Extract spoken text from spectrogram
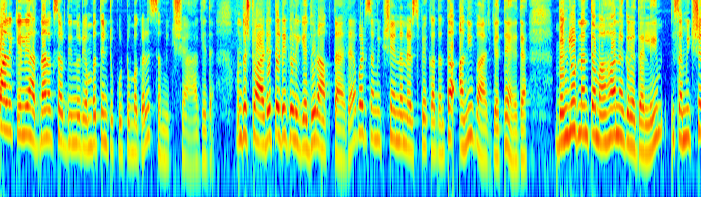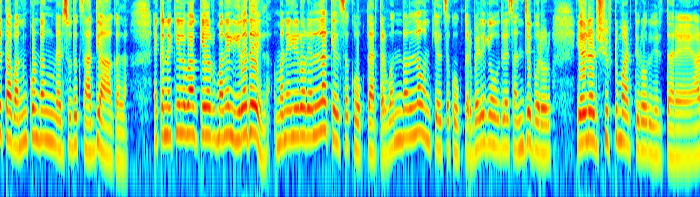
ಪಾಲಿಕೆಯಲ್ಲಿ ಹದಿನಾಲ್ಕು ಸಾವಿರದ ಇನ್ನೂರ ಎಂಬತ್ತೆಂಟು ಕುಟುಂಬಗಳ ಸಮೀಕ್ಷೆ ಆಗಿದೆ. ಒಂದಷ್ಟು ಅಡೆತಡೆಗಳು ಎದುರಾಗ್ತಾ ಇದೆ, ಬಟ್ ಸಮೀಕ್ಷೆಯನ್ನು ನಡೆಸಬೇಕಾದಂಥ ಅನಿವಾರ್ಯತೆ ಇದೆ. ಬೆಂಗಳೂರಿನಂಥ ಮಹಾನಗರದಲ್ಲಿ ಸಮೀಕ್ಷೆ ತಾವು ಅನ್ಕೊಂಡಂಗೆ ನಡೆಸೋದಕ್ಕೆ ಸಾಧ್ಯ ಆಗಲ್ಲ. ಯಾಕಂದರೆ ಕೆಲವಾಗ ಕೆಲವರು ಮನೇಲಿ ಇರೋದೇ ಇಲ್ಲ. ಮನೇಲಿ ಇರೋರೆಲ್ಲ ಕೆಲಸಕ್ಕೆ ಹೋಗ್ತಾ ಇರ್ತಾರೆ. ಒಂದಲ್ಲ ಒಂದು ಕೆಲಸಕ್ಕೆ ಹೋಗ್ತಾರೆ. ಬೆಳಿಗ್ಗೆ ಹೋದರೆ ಸಂಜೆ ಬರೋರು, ಎರಡೆರಡು ಶಿಫ್ಟ್ ಮಾಡ್ತಿರೋರು ಇರ್ತಾರೆ. ಆ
